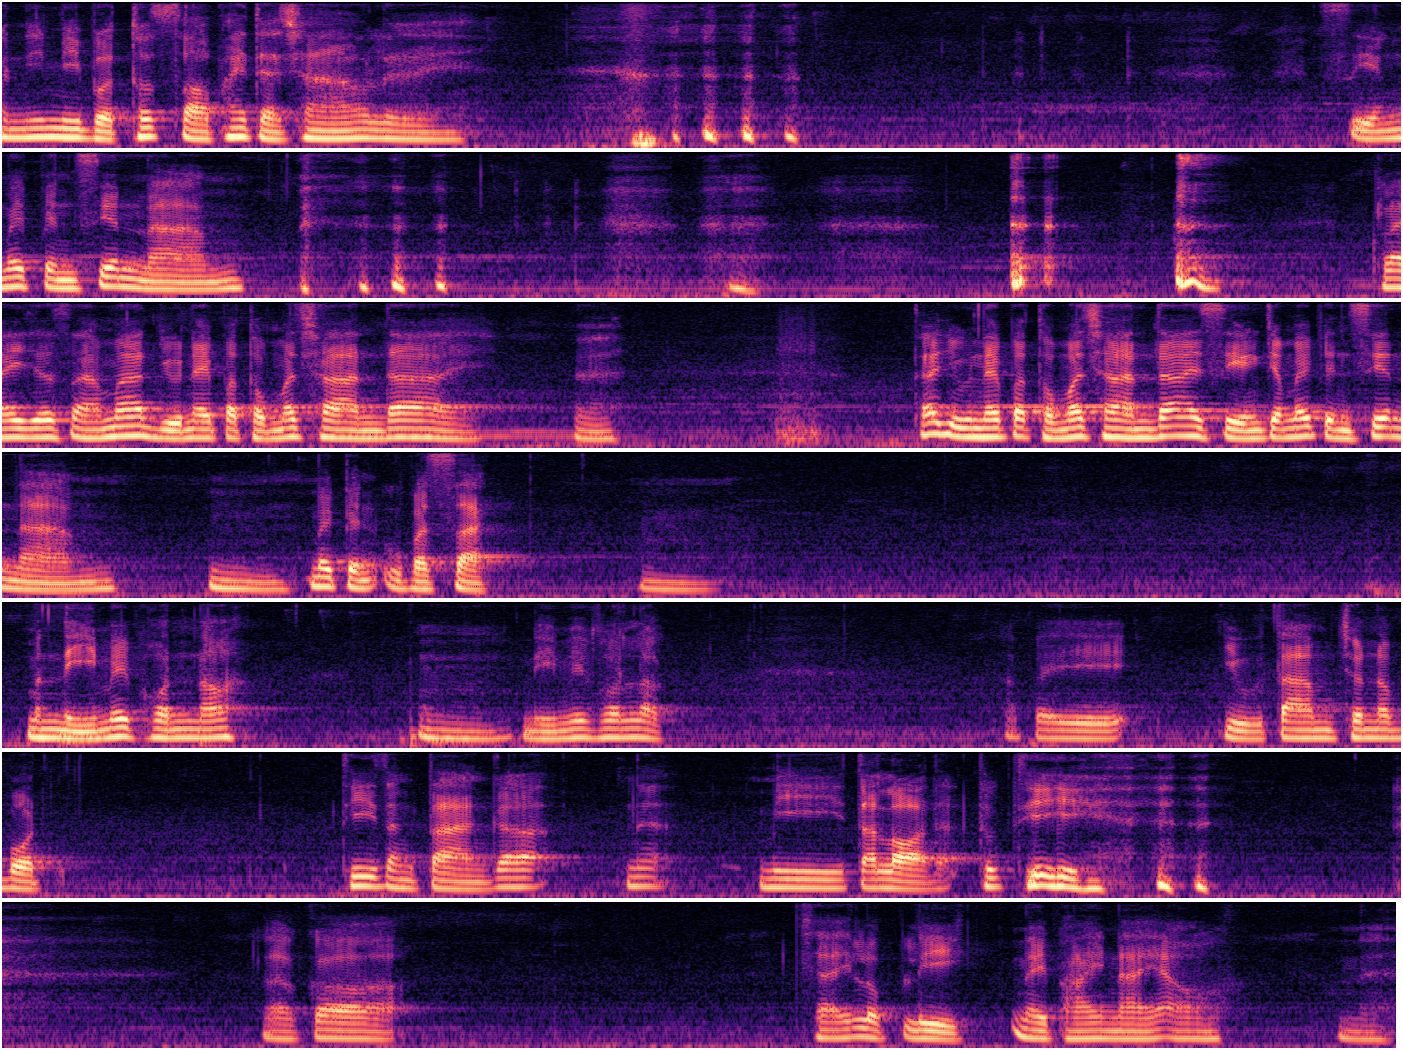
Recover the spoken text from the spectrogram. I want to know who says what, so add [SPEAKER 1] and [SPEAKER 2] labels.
[SPEAKER 1] วันนี้มีบททดสอบให้แต่เช้าเลย เสียงไม่เป็นเสี้ยนหนาม ใครจะสามารถอยู่ในปฐมฌานได้นะถ้าอยู่ในปฐมฌานได้เสียงจะไม่เป็นเสี้ยนหนามไม่เป็นอุปสรรคมันหนีไม่พ้นเนาะ หนีไม่พ้นหรอกไปอยู่ตามชนบทที่ต่างๆก็เนี่ยมีตลอดอะทุกที่ แล้วก็ ใช้หลบหลีกในภายในเอานะ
